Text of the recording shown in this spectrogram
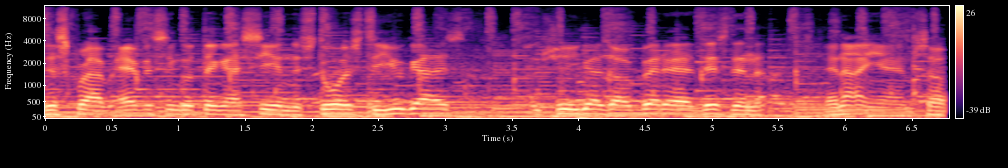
describe every single thing I see in the stores to you guys. I'm sure you guys are better at this than than I am. So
